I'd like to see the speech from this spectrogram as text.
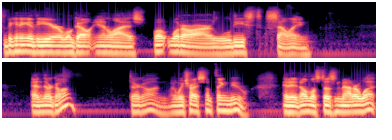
The beginning of the year, we'll go analyze what, what are our least selling, and they're gone. They're gone. And we try something new. And it almost doesn't matter what.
